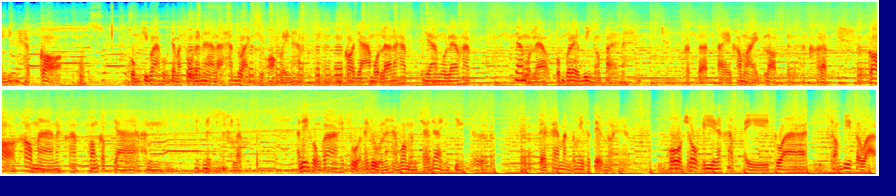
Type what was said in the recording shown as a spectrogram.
นี้นะครับก็ ผมคิดว่าผมจะมาสู้ด้านหน้าละห้ามด้วยก็คือออกเลยนะครับก็ยาหมดแล้วนะครับ ยาหมดแล้วครับยาหมดแล้วผมก็ได้วิ่งออกไปนะก็จะไปเข้ามาอีกรอบหนึ่งนะครับ ก็เข้ามานะครับ พร้อมกับยาอันนิดหนึ่งนะครับอันนี้ผมก็ให้ตรวจให้ดูนะครับว่ามันใช้ได้จริงๆเออแต่แค่มันต้องมีสเต็ปหน่อยนะครับโอ้โชคดีนะครับไอตัวซอมบี้สวัสด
